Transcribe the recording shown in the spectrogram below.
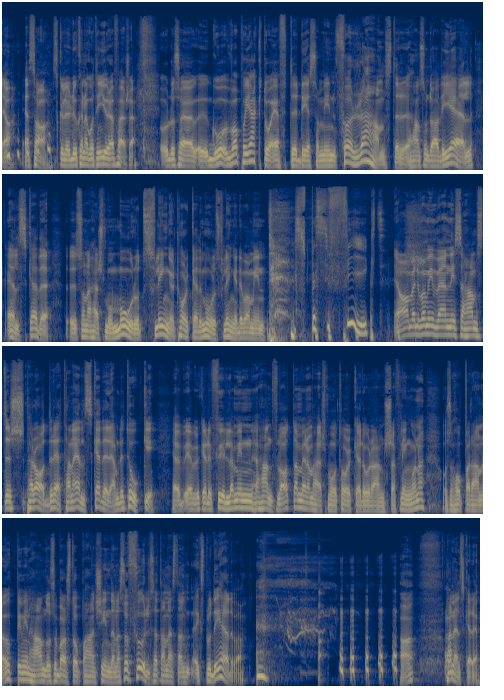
ja, jag sa, skulle du kunna gå till en djuraffär? Så. Och då sa jag, gå, var på jakt då efter det som min förra hamster, han som du hade ihjäl, älskade, sådana här små morotsflingor, torkade morotsflingor, det var min, Specifikt. ja men det var min vän Nisse Hamsters paradrätt, han älskade det, han blev tokig. Jag, jag brukade fylla min handflata med de här små torkade orangea flingorna och så hoppade han upp i min hand och så bara stoppade han kinderna så full så att han nästan exploderade. Va? Ja. han älskar det.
